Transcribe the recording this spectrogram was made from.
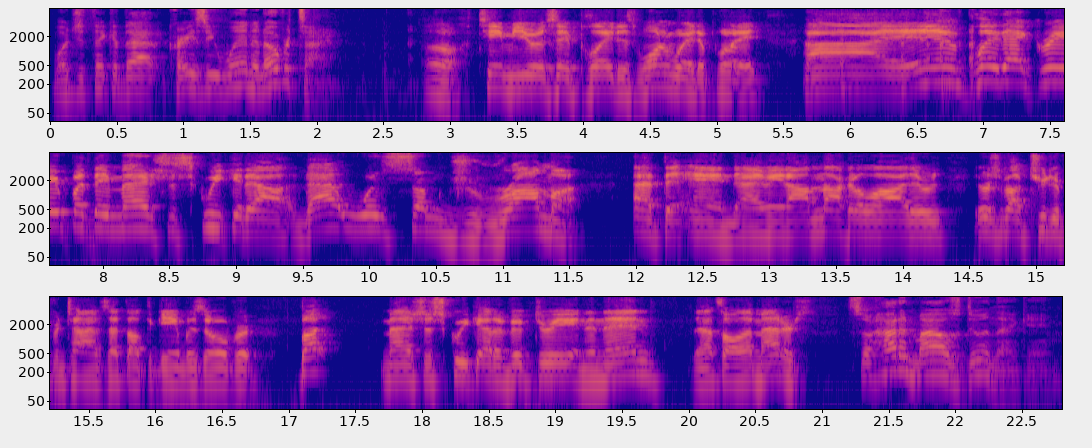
what'd you think of that crazy win in overtime? Oh, Team USA played is one way to put it. Uh, they didn't play that great, but they managed to squeak it out. That was some drama at the end. I mean, I'm not gonna lie. There, there was about two different times I thought the game was over, but managed to squeak out a victory, and in the end, that's all that matters. So, how did Myles do in that game?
